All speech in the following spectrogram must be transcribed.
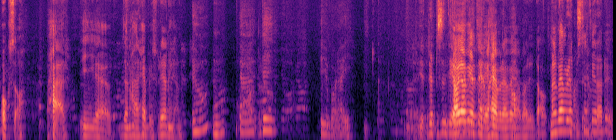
också här i eh, den här hembygdsföreningen. Ja, Mm. ja, vi är ju bara i representerar Ja, jag vet ju det. Ja, vävar idag. Men vem representerar du?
